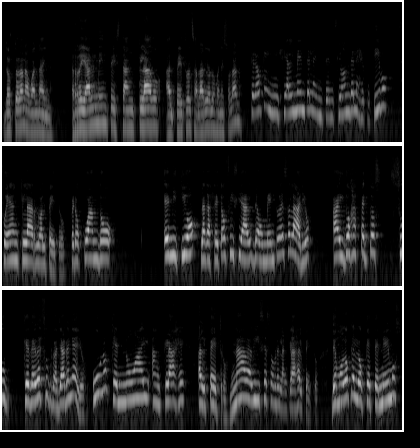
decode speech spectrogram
Doctora Nahual Naime, realmente está anclado al petro el salario de los venezolanos? Creo que inicialmente la intención del Ejecutivo fue anclarlo al petro, pero cuando emitió la Gaceta Oficial de aumento de salario, hay dos aspectos que debe subrayar en ellos. Uno, que no hay anclaje al petro, nada dice sobre el anclaje al petro. De modo que lo que tenemos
